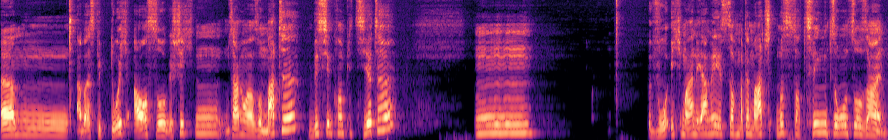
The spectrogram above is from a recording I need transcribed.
Ähm, aber es gibt durchaus so Geschichten, sagen wir mal so Mathe, ein bisschen komplizierter. Mh, mm, wo ich meine, ja, nee, ist doch mathematisch, muss es doch zwingend so und so sein.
